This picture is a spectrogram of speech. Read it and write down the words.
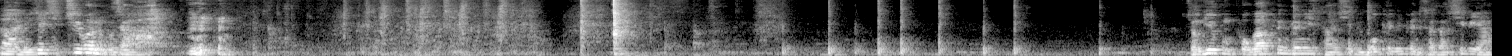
자, 이제 17번을 보자. 정규 분포가 평균이 40이고 평균 편차가 10이야.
